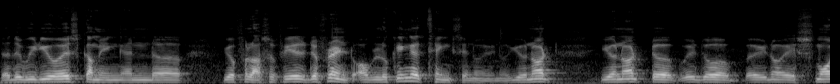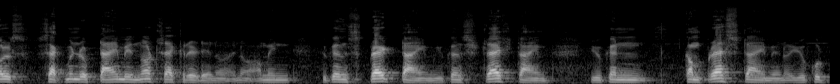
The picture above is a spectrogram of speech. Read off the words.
that the video is coming and uh, your philosophy is different of looking at things, you know, you know, you're not, you're not uh, you know, a small segment of time is not sacred, you know, you know, I mean, you can spread time, you can stretch time, you can compress time, you know, you could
